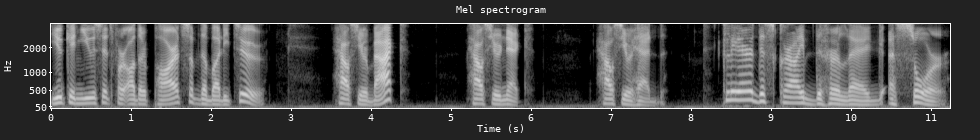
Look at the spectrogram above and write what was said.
You can use it for other parts of the body too. How's your back? How's your neck? How's your head? Claire described her leg as sore.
